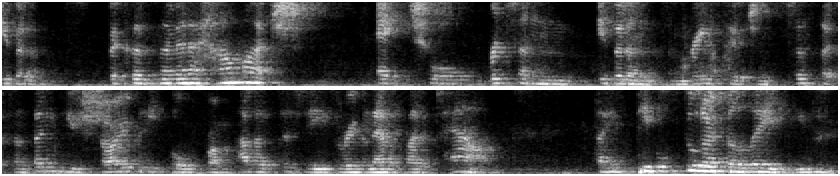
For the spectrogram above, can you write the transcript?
evidence, because no matter how much actual written evidence and research and statistics and things you show people from other cities or even outside of town, they, people still don't believe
